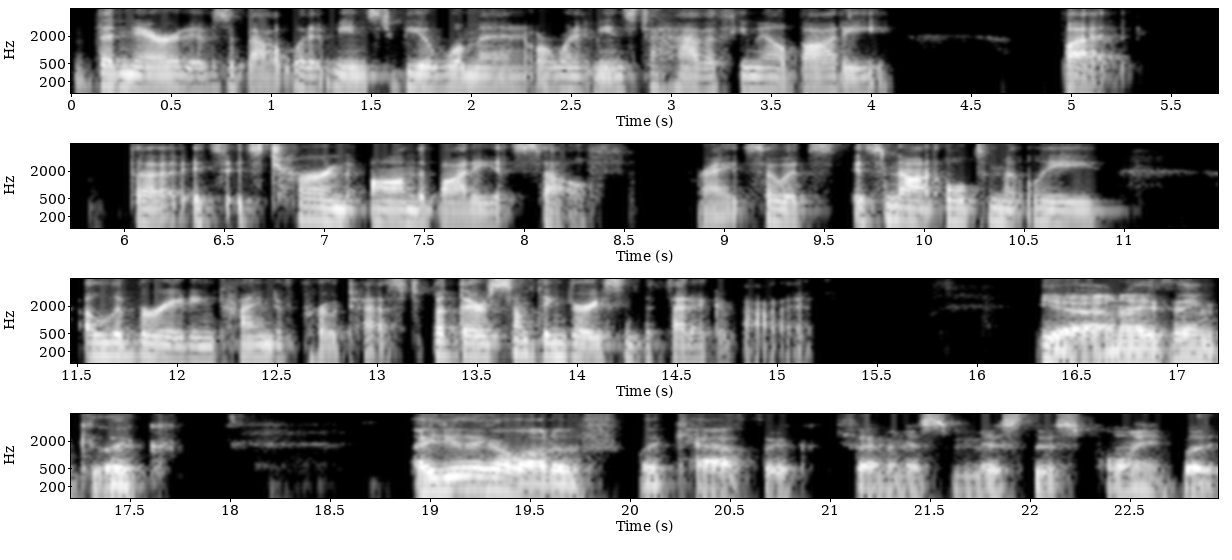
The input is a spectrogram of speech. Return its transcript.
the narratives about what it means to be a woman or what it means to have a female body but the it's it's turned on the body itself right? So it's it's not ultimately a liberating kind of protest but there's something very sympathetic about it. Yeah and i think like i do think a lot of like catholic feminists miss this point but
